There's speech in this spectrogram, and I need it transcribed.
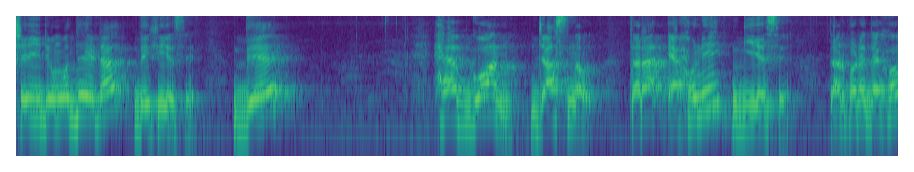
সেই ইটের মধ্যে এটা দেখিয়েছে। They have gone just now তারা এখনই গিয়েছে। তারপরে দেখো,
